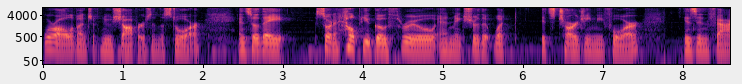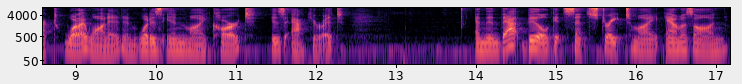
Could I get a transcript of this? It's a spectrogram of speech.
we're all a bunch of new shoppers in the store. And so they sort of help you go through and make sure that what it's charging me for is in fact what I wanted and what is in my cart is accurate. And then that bill gets sent straight to my Amazon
